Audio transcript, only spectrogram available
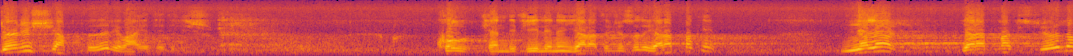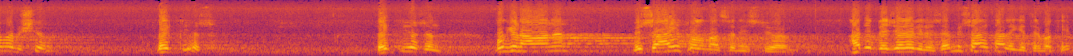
dönüş yaptığı rivayet edilir. Kul kendi fiilinin yaratıcısıdır. Yarat bakayım. Neler yaratmak istiyoruz ama bir şey yok. Bekliyorsun. Bekliyorsun. Bugün havanın müsait olmasını istiyorum. Hadi becerebilirsen müsait hale getir bakayım.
